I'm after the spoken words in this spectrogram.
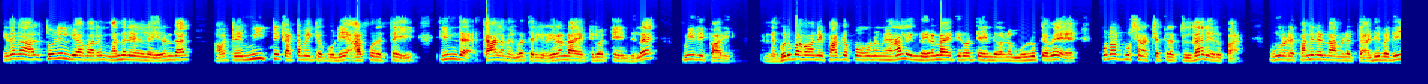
இதனால் தொழில் வியாபாரம் மந்த நிலையில இருந்தால் அவற்றை மீட்டு கட்டமைக்கக்கூடிய அற்புதத்தை இந்த காலம் என்பது தெரிகிறது. இரண்டாயிரத்தி இருபத்தி ஐந்துல மீதி பாதி. இந்த குரு பகவானை பார்க்க போகணுமே ஆனால் இந்த இரண்டாயிரத்தி இருபத்தி ஐந்து வருடம் முழுக்கவே புனர்பூச நட்சத்திரத்தில் தான் இருப்பார். உங்களுடைய பன்னிரெண்டாம் இடத்து அதிபதி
